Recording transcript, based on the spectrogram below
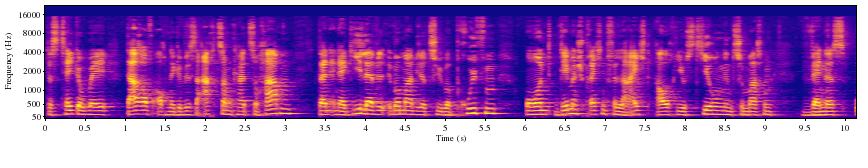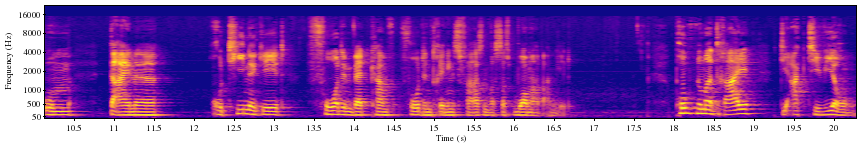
das Takeaway, darauf auch eine gewisse Achtsamkeit zu haben, dein Energielevel immer mal wieder zu überprüfen und dementsprechend vielleicht auch Justierungen zu machen, wenn es um deine Routine geht vor dem Wettkampf, vor den Trainingsphasen, was das Warm-up angeht. Punkt Nummer drei, die Aktivierung.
